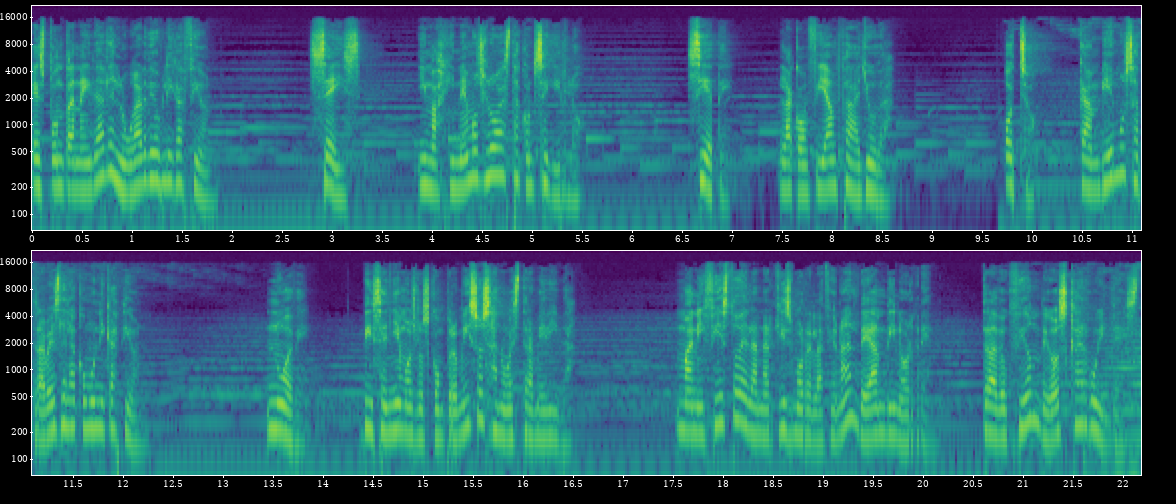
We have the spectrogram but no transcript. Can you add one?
Espontaneidad en lugar de obligación. 6. Imaginémoslo hasta conseguirlo. 7. La confianza ayuda. 8. Cambiemos a través de la comunicación. 9. Diseñemos los compromisos a nuestra medida. Manifiesto del anarquismo relacional de Andy Norgren. Traducción de Oscar Wildest.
